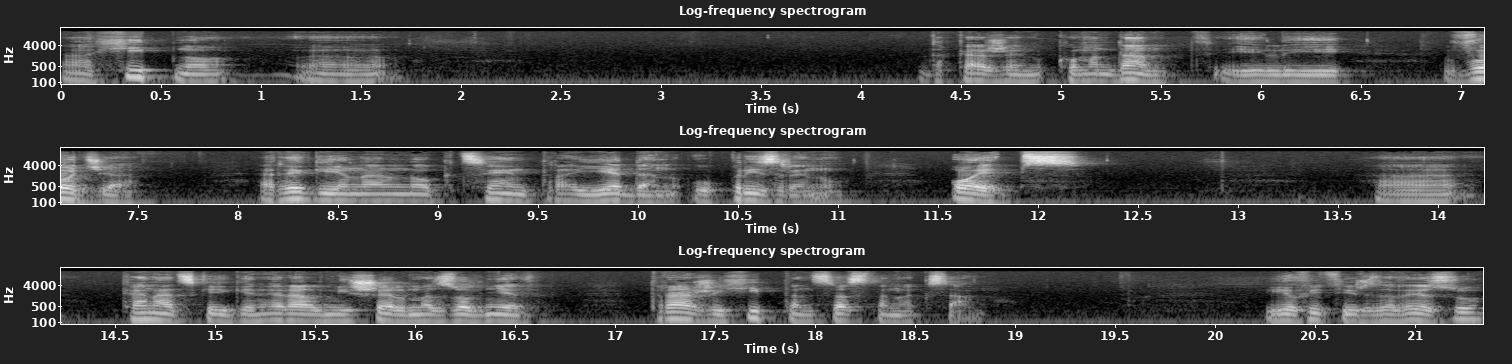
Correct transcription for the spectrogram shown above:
eh, hitno, eh, da kažem, komandant ili vođa regionalnog centra 1 u Prizrenu, OEPS, eh, kanadski general Michel Mazovnjev, traži hitan sastanak sa mnom. I oficir za vezu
